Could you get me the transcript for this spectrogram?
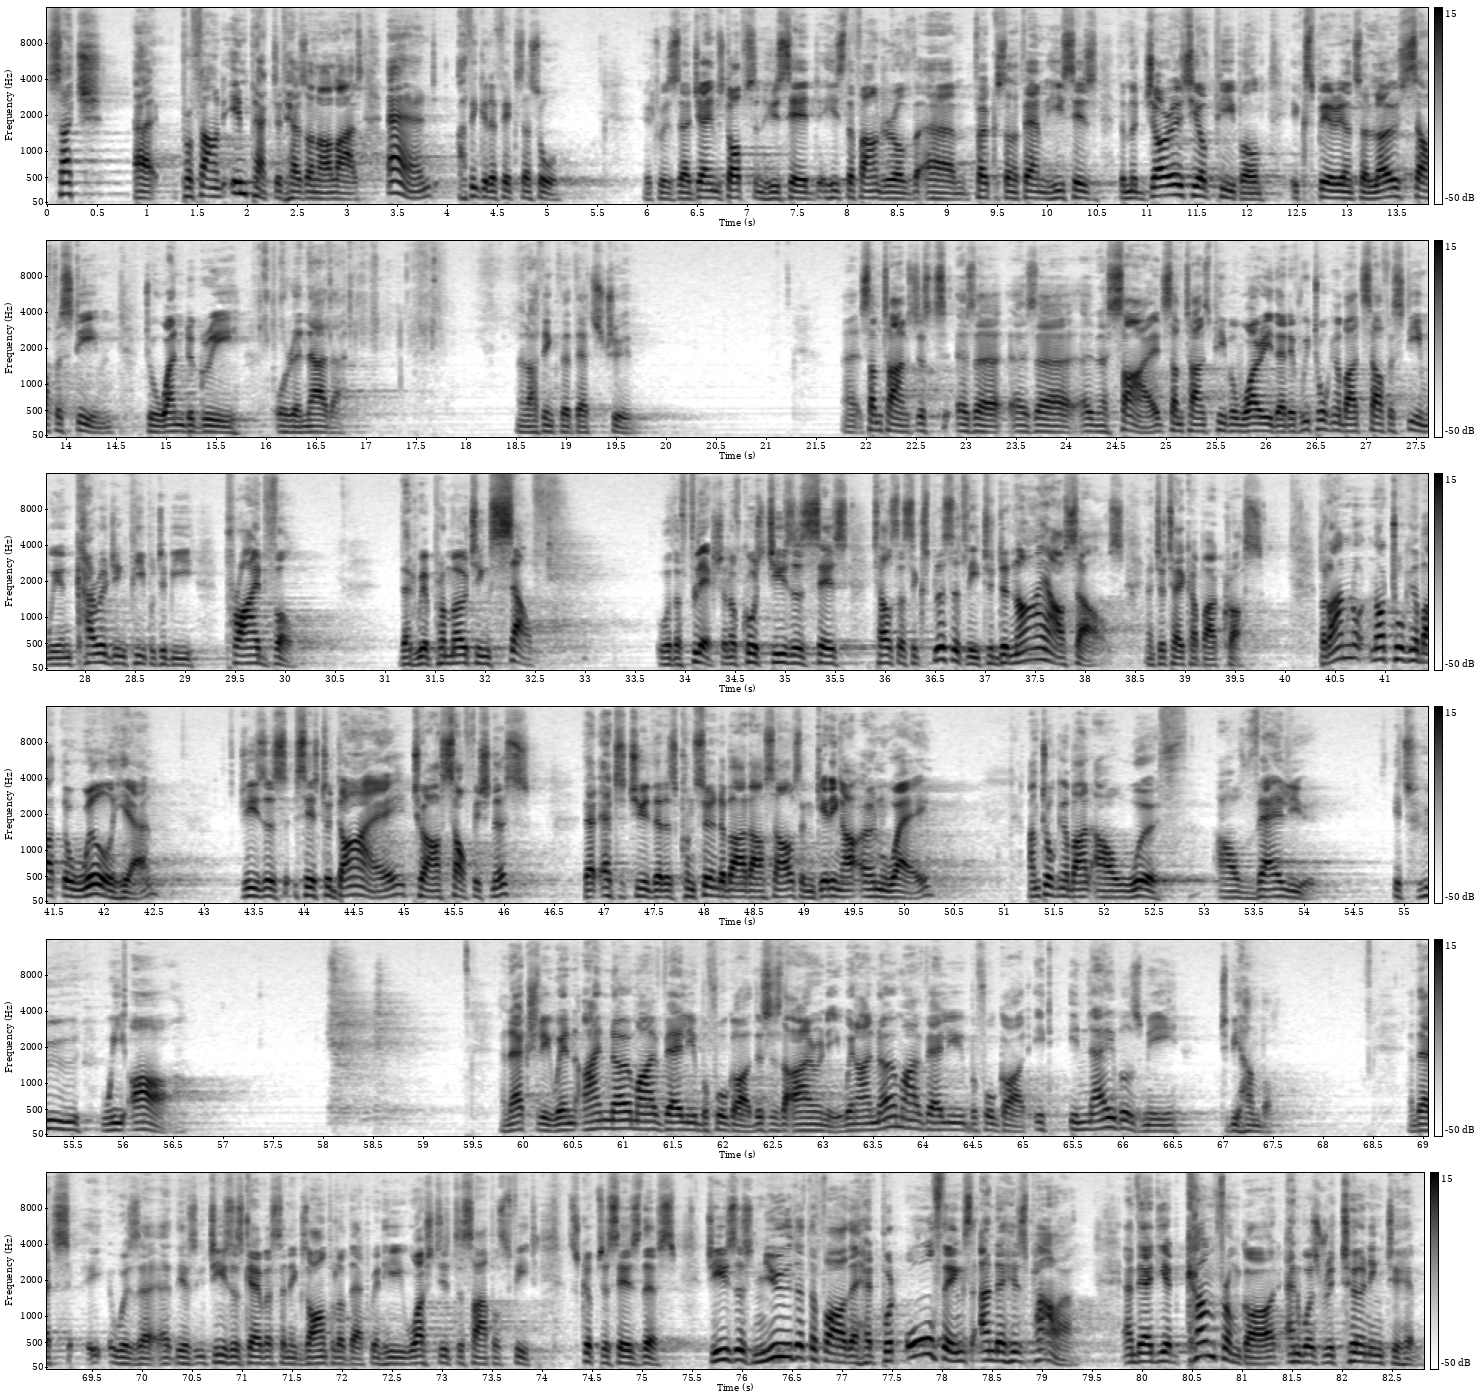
such a profound impact it has on our lives, and I think it affects us all. It was uh, James Dobson who said, he's the founder of um, Focus on the Family. He says, the majority of people experience a low self esteem to one degree or another. And I think that that's true. Uh, sometimes, just as, a, as a, an aside, sometimes people worry that if we're talking about self esteem, we're encouraging people to be prideful, that we're promoting self or the flesh. And of course, Jesus says, tells us explicitly to deny ourselves and to take up our cross. But I'm not, not talking about the will here. Jesus says to die to our selfishness, that attitude that is concerned about ourselves and getting our own way. I'm talking about our worth, our value. It's who we are. And actually, when I know my value before God, this is the irony. When I know my value before God, it enables me to be humble. And that's was uh, uh, a, Jesus gave us an example of that when he washed his disciples' feet. Scripture says this: Jesus knew that the Father had put all things under his power and that he had come from God and was returning to him.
